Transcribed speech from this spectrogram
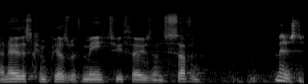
and how this compares with May 2007. Minister.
